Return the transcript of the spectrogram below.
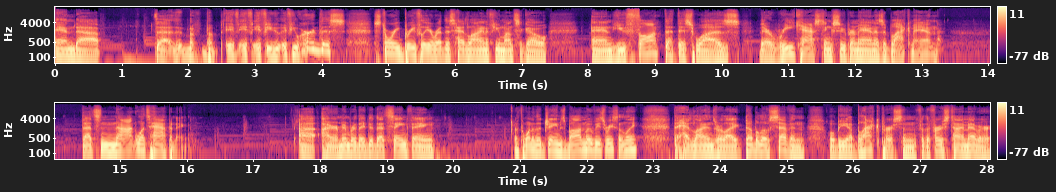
and uh, the, but, if, if if you if you heard this story briefly or read this headline a few months ago, and you thought that this was they're recasting Superman as a black man, that's not what's happening. Uh, I remember they did that same thing with one of the James Bond movies recently. The headlines were like 007 will be a black person for the first time ever.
